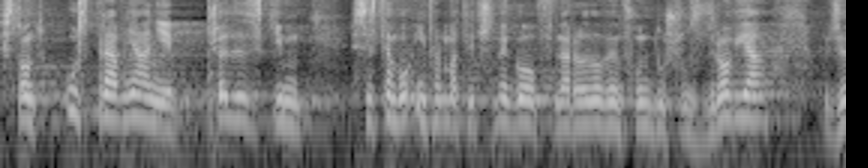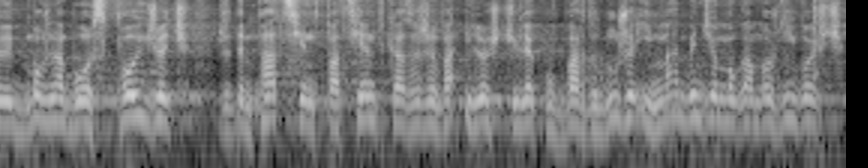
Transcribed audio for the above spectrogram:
Stąd usprawnianie przede wszystkim systemu informatycznego w Narodowym Funduszu Zdrowia, żeby można było spojrzeć, że ten pacjent, pacjentka zażywa ilości leków bardzo duże i będzie mogła możliwość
